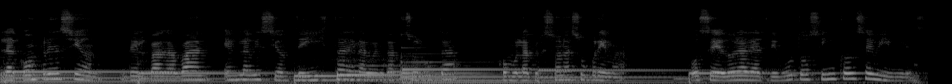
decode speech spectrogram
La comprensión del Bhagavan es la visión teísta de la verdad absoluta como la persona suprema, poseedora de atributos inconcebibles.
